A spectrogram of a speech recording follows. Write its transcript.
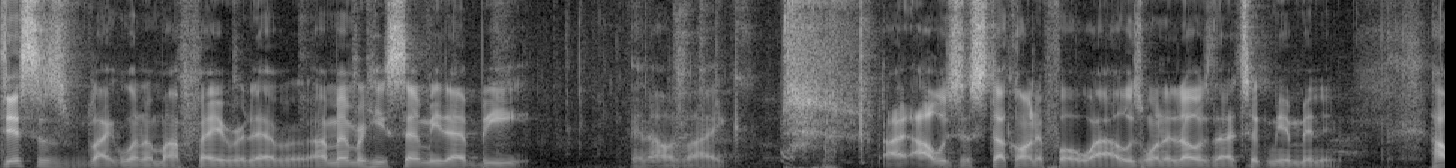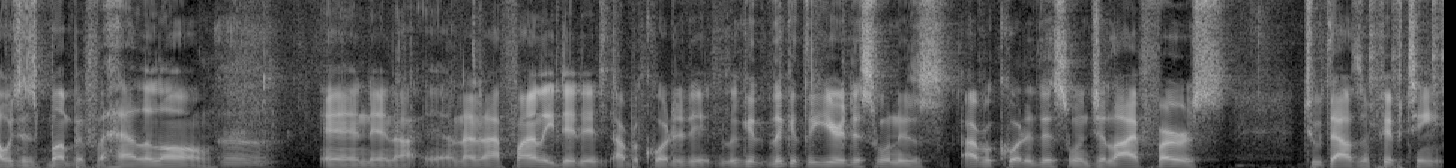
this is like one of my favorite ever. I remember he sent me that beat, and I was like, I, I was just stuck on it for a while. It was one of those that it took me a minute. I was just bumping for hella long, and then I and then I finally did it. I recorded it. Look at look at the year. This one is. I recorded this one July first, 2015.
